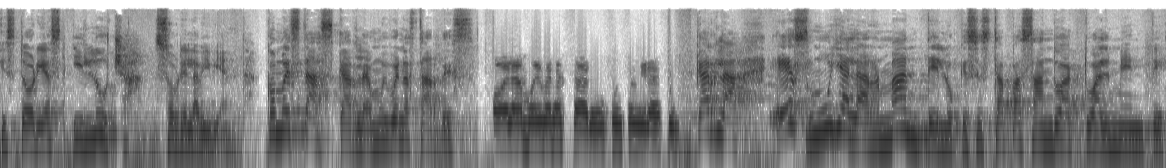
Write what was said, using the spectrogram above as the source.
Historias y Lucha sobre la Vivienda. ¿Cómo estás, Carla? Muy buenas tardes. Hola, muy buenas tardes. Muchas gracias. Carla, es muy alarmante lo que se está pasando actualmente.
